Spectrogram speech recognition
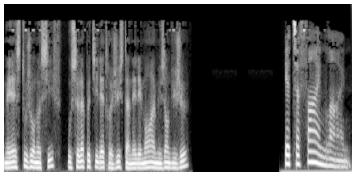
Mais est-ce toujours nocif, ou cela peut-il être juste un élément amusant du jeu? It's a fine line.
